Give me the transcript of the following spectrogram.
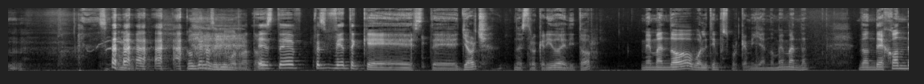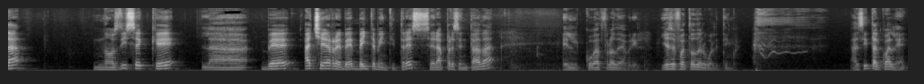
¿Con qué nos seguimos, rato? Este, pues fíjate que este George, nuestro querido editor, me mandó boletín, pues porque a mí ya no me mandan, donde Honda nos dice que la B- HRB 2023 será presentada el 4 de abril. Y ese fue todo el boletín, güey. Así tal cual, ¿eh?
